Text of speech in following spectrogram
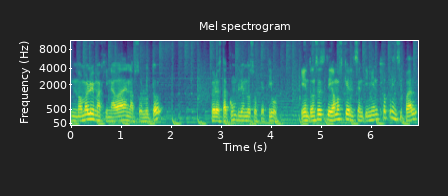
no me lo imaginaba en absoluto, pero está cumpliendo su objetivo. Y entonces, digamos que el sentimiento principal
